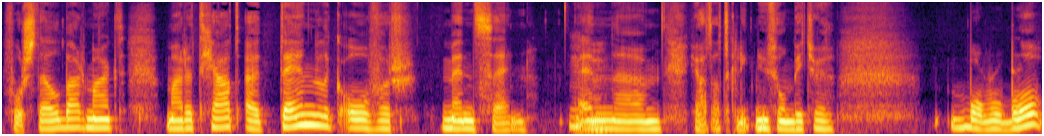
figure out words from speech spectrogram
voorstelbaar maakt. Maar het gaat uiteindelijk over mens zijn. Mhm. En uh, ja, dat klinkt nu zo'n beetje blablabla.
